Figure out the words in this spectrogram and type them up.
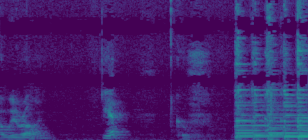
Are we rolling? Yep. Cool.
